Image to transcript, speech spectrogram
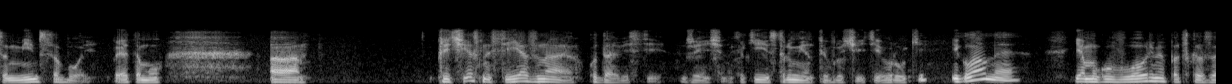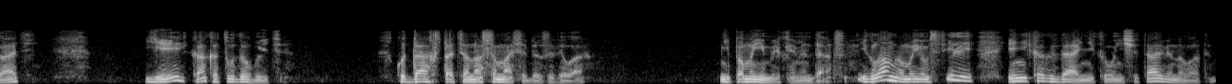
самим собой. Поэтому а, при честности я знаю, куда вести женщину, какие инструменты вручить ей в руки. И главное, я могу вовремя подсказать ей, как оттуда выйти. Куда, кстати, она сама себя завела – не по моим рекомендациям. И главное, в моем стиле я никогда никого не считаю виноватым,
